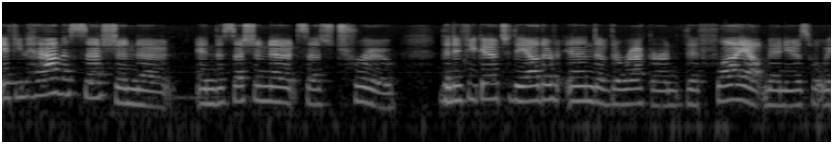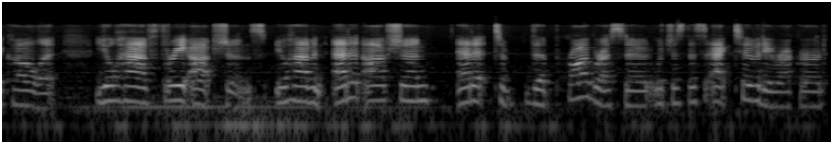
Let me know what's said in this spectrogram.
If you have a session note and the session note says true, then if you go to the other end of the record, the flyout menu is what we call it, you'll have three options. You'll have an edit option, edit to the progress note, which is this activity record.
